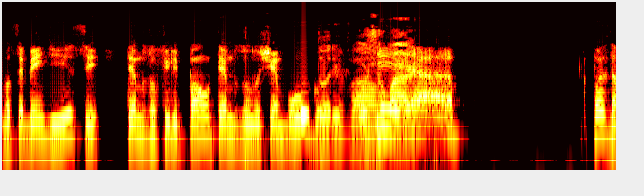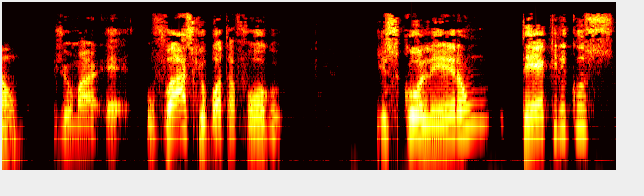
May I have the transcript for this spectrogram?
você bem disse, temos o Filipão, temos o Luxemburgo. Dorival. Ô, Gilmar. É... Pois não. Gilmar, é, o Vasco e o Botafogo escolheram técnicos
